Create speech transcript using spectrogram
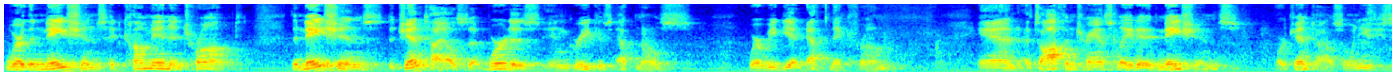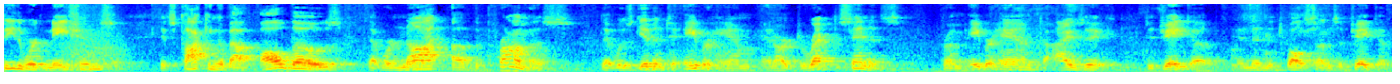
where the nations had come in and trumped. The nations, the Gentiles, that word is in Greek is ethnos, where we get ethnic from. And it's often translated nations or Gentiles. So when you see the word nations, it's talking about all those that were not of the promise that was given to Abraham and our direct descendants from Abraham to Isaac to Jacob and then the 12 sons of Jacob.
